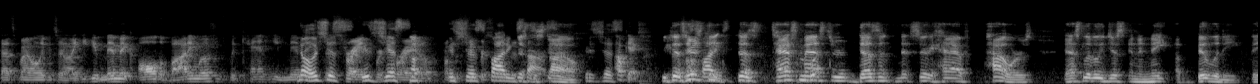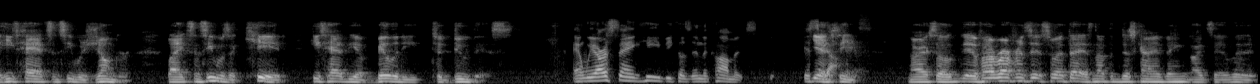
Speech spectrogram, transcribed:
that's my only concern. Like he can mimic all the body motions, but can he mimic No, it's the just- strength it's just- from it's the just Super fighting Soldier? just the style. style. It's just Okay, Because here's the thing: because Taskmaster doesn't necessarily have powers. That's literally just an innate ability that he's had since he was younger. Like since he was a kid, he's had the ability to do this. and we are saying he because in the comics it's Yes, yeah. he- All right, so if I reference it so like that, it's not the discount thing. Like I said,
